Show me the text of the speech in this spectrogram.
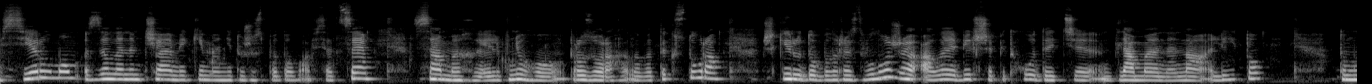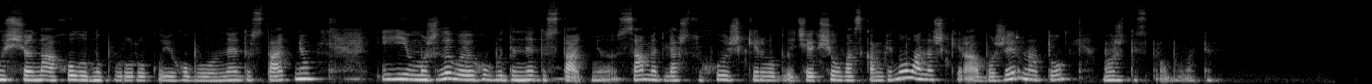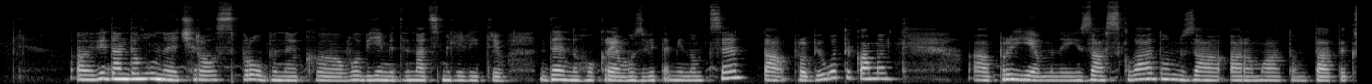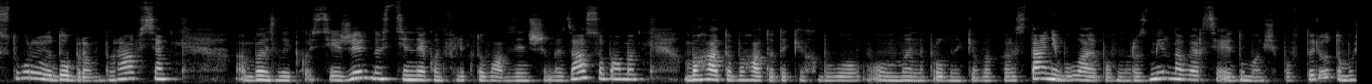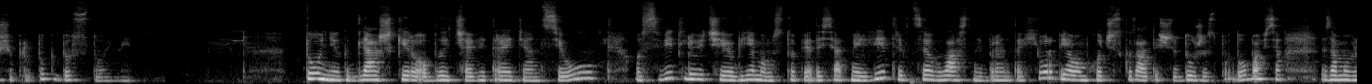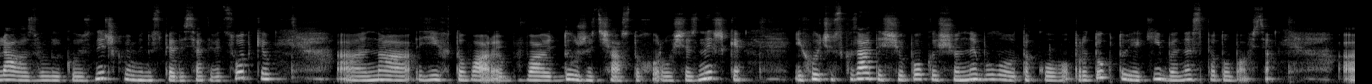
серумом з зеленим чаєм, який мені дуже сподобався. Це саме гель, в нього прозора гелева текстура. Шкіру добре зволожує, але більше підходить для мене на літо. Тому що на холодну пору року його було недостатньо. І, можливо, його буде недостатньо саме для сухої шкіри обличчя. Якщо у вас комбінована шкіра або жирна, то можете спробувати. Від Andalou Naturals пробник в об'ємі 12 мл денного крему з вітаміном С та пробіотиками. Приємний за складом, за ароматом та текстурою, добре вбирався без липкості і жирності, не конфліктував з іншими засобами. Багато-багато таких було у мене пробників в використанні. Була і повнорозмірна версія, і думаю, що повторю, тому що продукт достойний. Тонік для шкіри обличчя від Radiant Seoul, освітлюючий об'ємом 150 мл. Це власний бренд Herb. Я вам хочу сказати, що дуже сподобався. Замовляла з великою знижкою, мінус 50%. На їх товари бувають дуже часто хороші знижки. І хочу сказати, що поки що не було такого продукту, який би не сподобався.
